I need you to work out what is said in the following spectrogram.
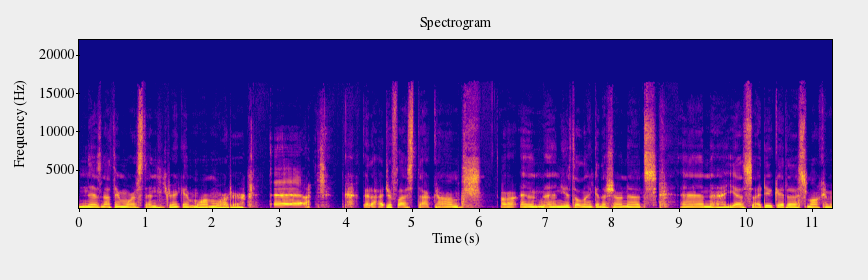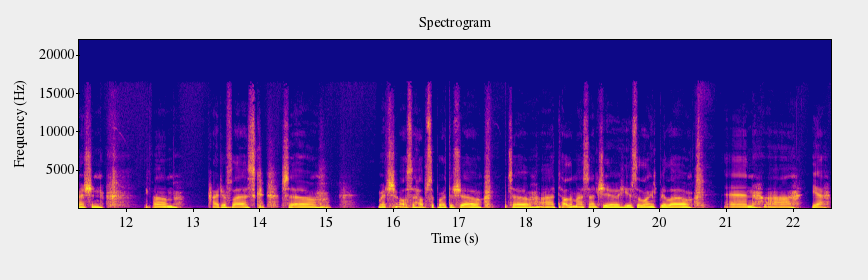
there's nothing worse than drinking warm water. Uh, go to hydroflask.com or, and, and use the link in the show notes. And uh, yes, I do get a small commission from Hydro Flask. So which also helps support the show. So uh, tell them I sent you. Use the link below. And uh, yeah,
